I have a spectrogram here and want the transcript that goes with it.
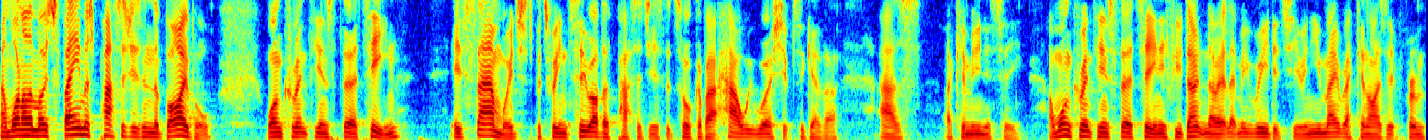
And one of the most famous passages in the Bible, 1 Corinthians 13, is sandwiched between two other passages that talk about how we worship together as a community. And 1 Corinthians 13, if you don't know it, let me read it to you, and you may recognize it from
